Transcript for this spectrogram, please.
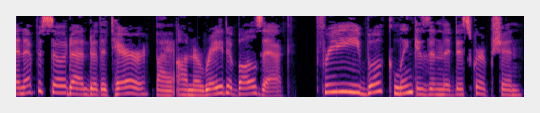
An episode Under the Terror by Honoré de Balzac. Free ebook link is in the description.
